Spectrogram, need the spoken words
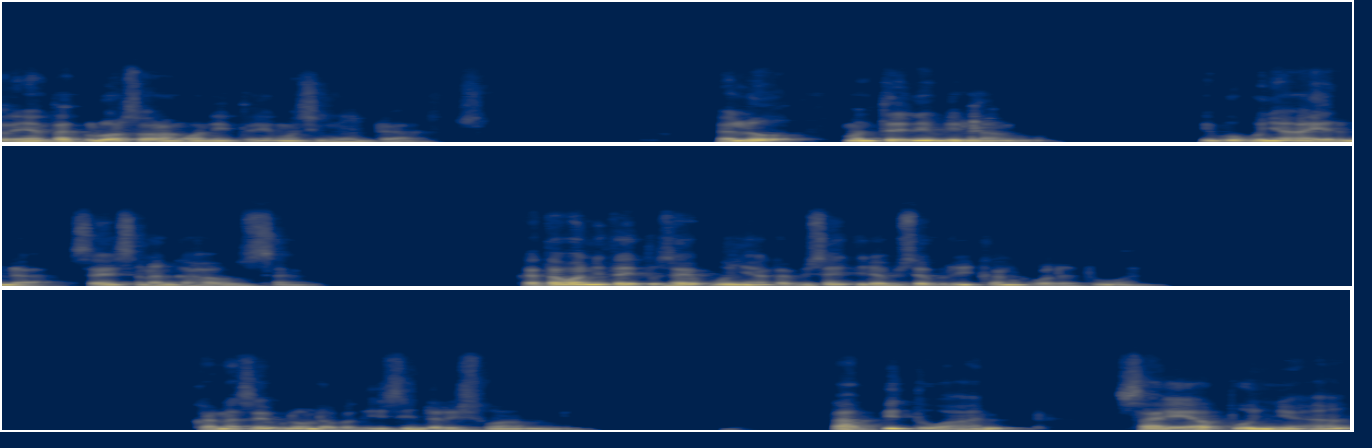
Ternyata keluar seorang wanita yang masih muda. Lalu menteri ini bilang, ibu punya air enggak? Saya sedang kehausan. Kata wanita itu saya punya, tapi saya tidak bisa berikan kepada Tuhan. Karena saya belum dapat izin dari suami. Tapi Tuhan, saya punya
